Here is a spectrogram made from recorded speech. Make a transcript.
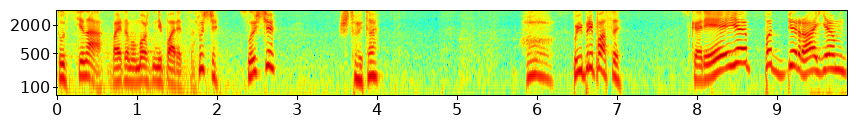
Тут стена, поэтому можно не париться. Слышите? Слышите? Что это? О, боеприпасы. Скорее подбираем.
